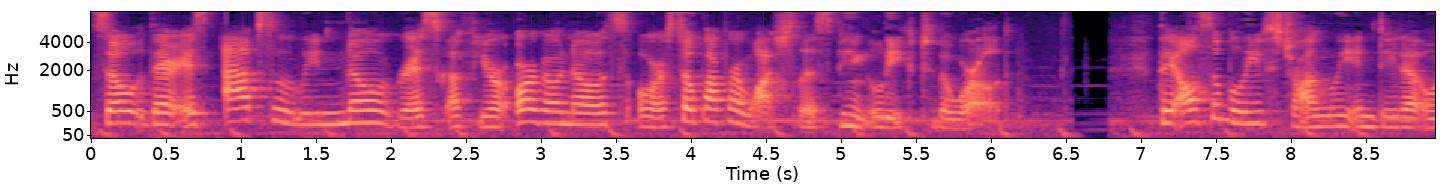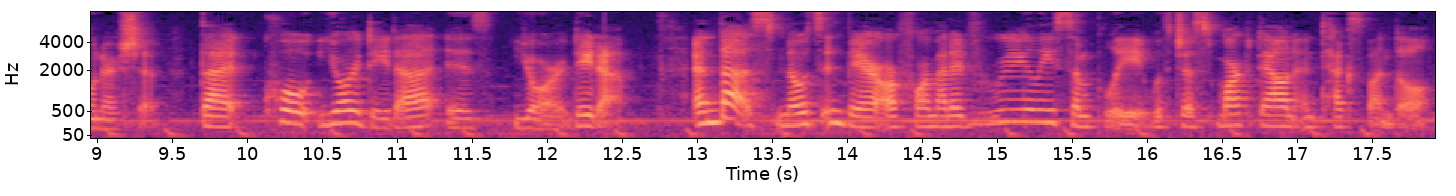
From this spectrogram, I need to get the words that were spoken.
so there is absolutely no risk of your Orgo notes or soap opera watch list being leaked to the world. They also believe strongly in data ownership, that, quote, your data is your data. And thus, notes in Bear are formatted really simply with just Markdown and text bundle,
